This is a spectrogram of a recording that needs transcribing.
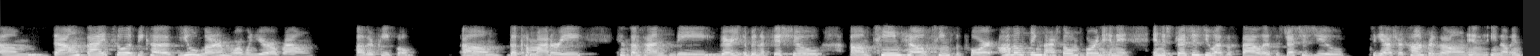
um, downside to it because you learn more when you're around other people. Um, the camaraderie can sometimes be very beneficial. Um, team help, team support, all those things are so important, and it and it stretches you as a stylist. It stretches you to get out your comfort zone and you know and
